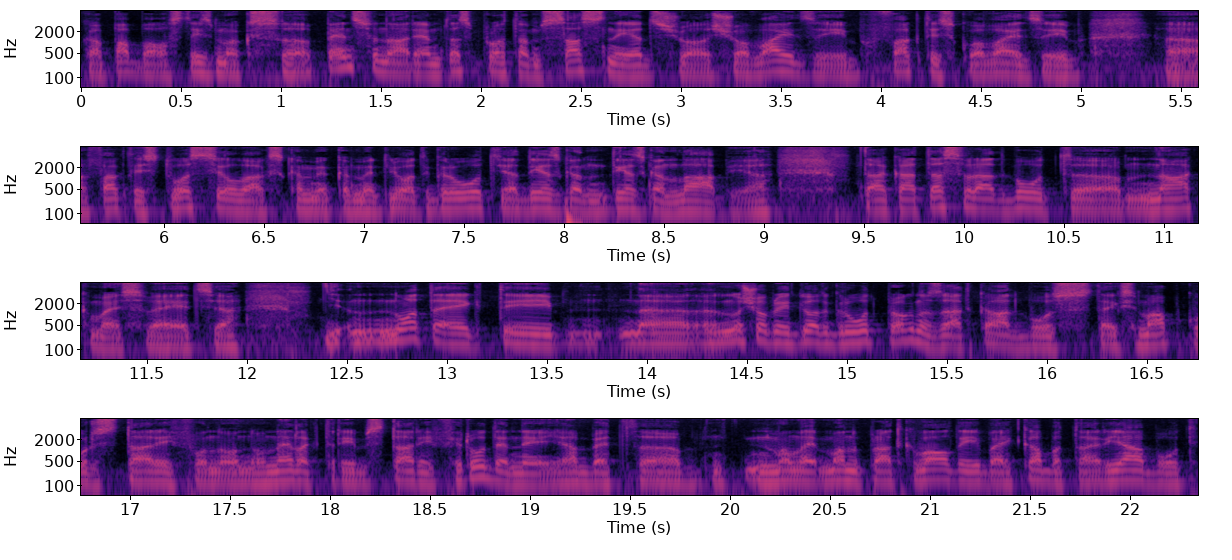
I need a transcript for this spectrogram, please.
kā pabalsta izmaksas uh, pensionāriem, tas, protams, sasniedz šo, šo vajadzību, faktisko vajadzību, uh, faktiski tos cilvēkus, kam, kam ir ļoti grūti, ja, diezgan, diezgan labi. Ja. Tā kā tas varētu būt uh, nākamais veids. Ja. Noteikti uh, nu, šobrīd ļoti grūti prognozēt, kāda būs teiksim, apkurses tarifa un, un, un elektrības tarifi rudenī, ja, bet uh, man, manuprāt, valdībai kabatā ir jābūt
